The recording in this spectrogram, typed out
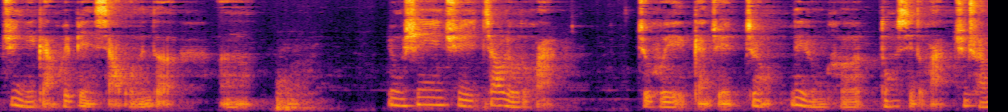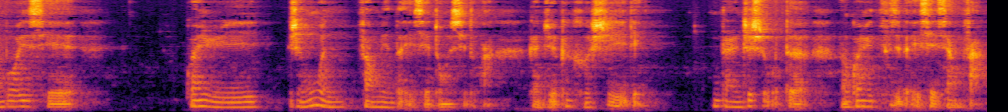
距离感会变小。我们的嗯，用声音去交流的话。就会感觉这种内容和东西的话，去传播一些关于人文方面的一些东西的话，感觉更合适一点。当然，这是我的呃关于自己的一些想法。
